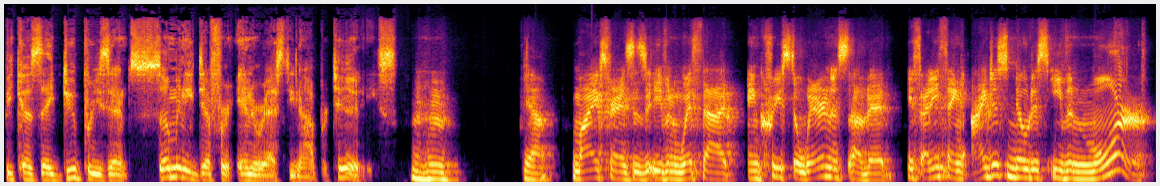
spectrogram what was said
because they do present so many different interesting opportunities. Mm-hmm. Yeah. My experience is even with that increased awareness of it, if anything, I just notice even more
